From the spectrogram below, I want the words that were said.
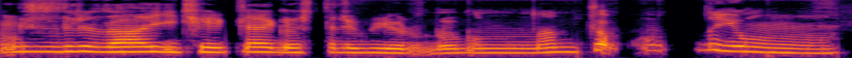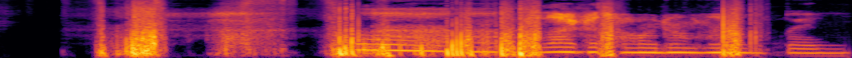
Sizlere daha iyi içerikler gösterebiliyorum ve bundan çok mutluyum. like atıp oynamayı unutmayın.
